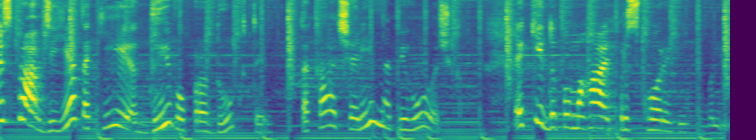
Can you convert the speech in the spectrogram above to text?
Чи справді є такі дивопродукти, така чарівна пігулочка, які допомагають прискорити метаболізм?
